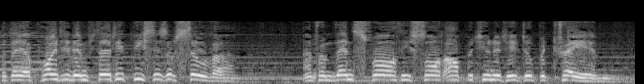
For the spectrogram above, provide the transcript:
But they appointed him thirty pieces of silver, and from thenceforth he sought opportunity to betray him.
